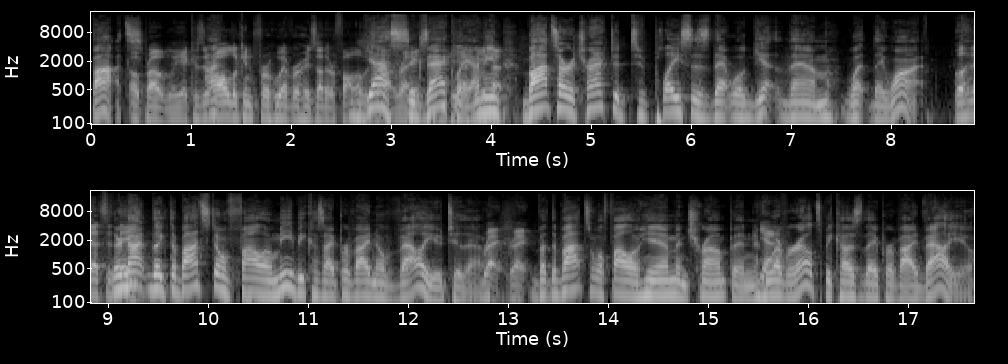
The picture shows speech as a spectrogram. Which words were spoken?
bots. Oh, probably. Yeah, cuz they're all looking for whoever his other followers Yes, are, right? exactly. Yeah, I mean, bots are attracted to places that will get them what they want. Well, that's the They're thing. not like the bots don't follow me because I provide no value to them. Right, right. But the bots will follow him and Trump and Yeah. whoever else because they provide value.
